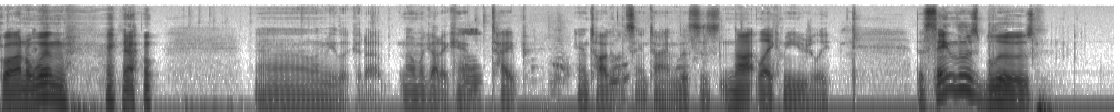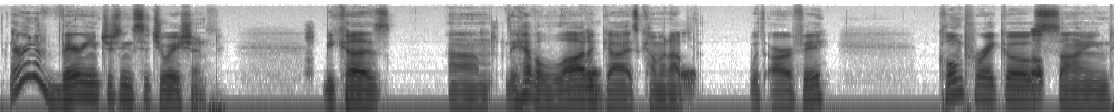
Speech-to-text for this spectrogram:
go on a win right now. Uh, let me look it up. Oh my god, I can't type and talk at the same time. This is not like me usually. The St. Louis Blues, they're in a very interesting situation because um, they have a lot of guys coming up with RFA. Colin Parayko Oh. signed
